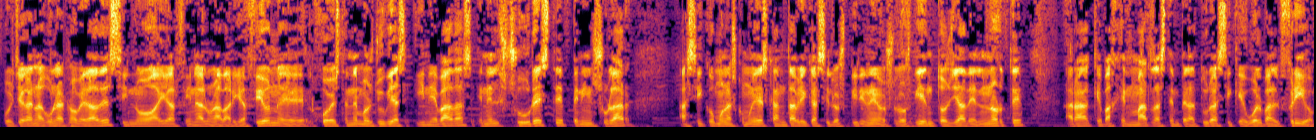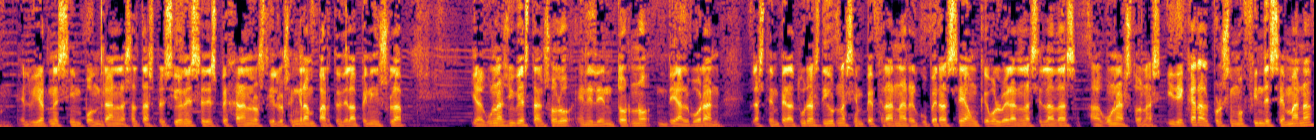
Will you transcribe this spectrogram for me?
Pues llegan algunas novedades, si no hay al final una variación. Eh, el jueves tendremos lluvias y nevadas en el sureste peninsular así como en las comunidades cantábricas y los Pirineos. Los vientos ya del norte hará que bajen más las temperaturas y que vuelva el frío. El viernes se impondrán las altas presiones, se despejarán los cielos en gran parte de la península y algunas lluvias tan solo en el entorno de Alborán. Las temperaturas diurnas empezarán a recuperarse, aunque volverán las heladas a algunas zonas. Y de cara al próximo fin de semana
